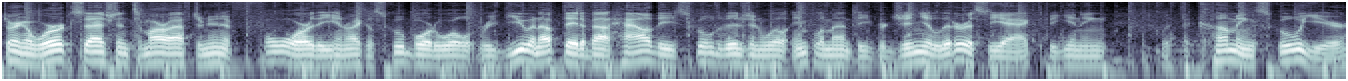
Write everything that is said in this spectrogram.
During a work session tomorrow afternoon at 4, the Henrico School Board will review an update about how the school division will implement the Virginia Literacy Act beginning with the coming school year.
